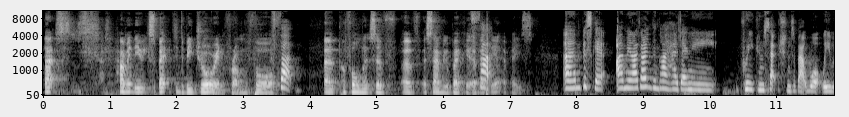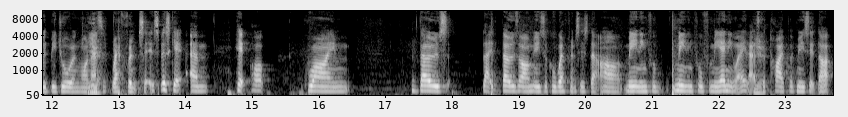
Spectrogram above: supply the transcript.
that's something that you expected to be drawing from for a performance of, of a Samuel Beckett of a theatre piece? Um, Biscuit, I mean, I don't think I had any preconceptions about what we would be drawing on Yeah. as references. Biscuit, um, hip hop, grime, those like those are musical references that are meaningful meaningful for me anyway. That's Yeah. the type of music that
